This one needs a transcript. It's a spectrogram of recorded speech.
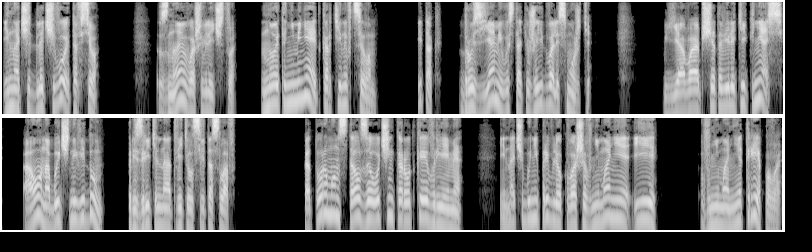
Иначе для чего это все? Знаю, Ваше Величество, но это не меняет картины в целом. Итак, друзьями вы стать уже едва ли сможете. Я вообще-то великий князь, а он обычный ведун, презрительно ответил Святослав. Которым он стал за очень короткое время, иначе бы не привлек ваше внимание и... внимание Трепова.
